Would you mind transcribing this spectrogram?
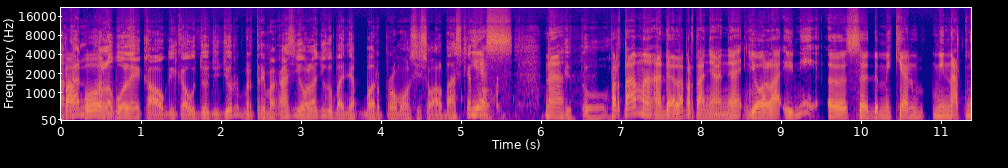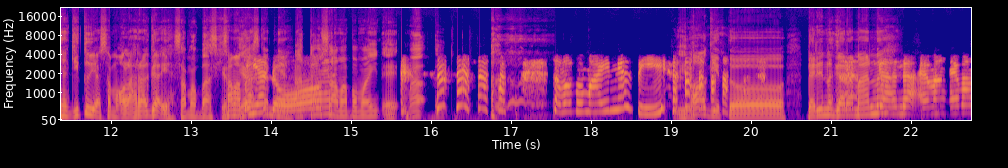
bahkan apa pun. kalau boleh Kak Ogi, Kak Ujo jujur berterima kasih Yola juga banyak berpromosi soal basket Yes. Nah, loh. Gitu. Pertama adalah pertanyaannya, Hmm. Yola ini eh, sedemikian minatnya gitu ya sama olahraga ya? Sama basket Sama ya? basketnya. Iya dong. Atau sama pemain eh ma- sama pemainnya sih. Iya. Oh gitu. Dari negara mana? Enggak, enggak. Emang, emang,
